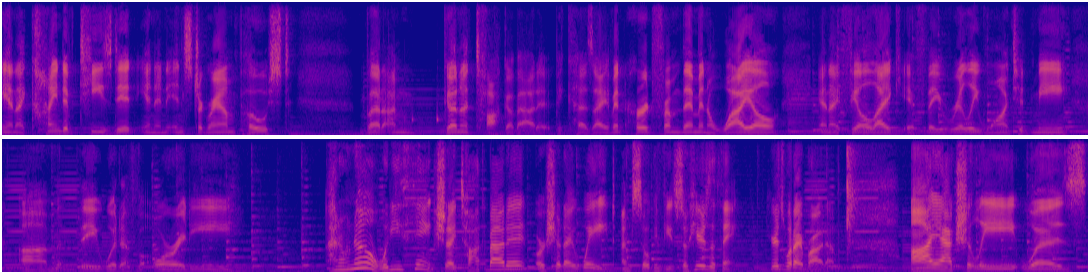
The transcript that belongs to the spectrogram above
and I kind of teased it in an Instagram post but I'm gonna talk about it because I haven't heard from them in a while, and I feel like if they really wanted me, um, they would have already. I don't know. What do you think? Should I talk about it or should I wait? I'm so confused. So here's the thing. Here's what I brought up. I actually was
